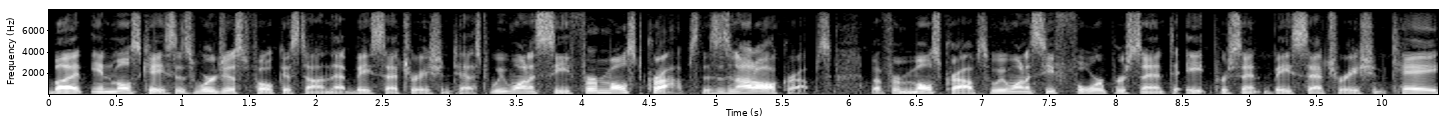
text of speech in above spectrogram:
But in most cases, we're just focused on that base saturation test. We want to see for most crops, this is not all crops, but for most crops, we want to see 4% to 8% base saturation K.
